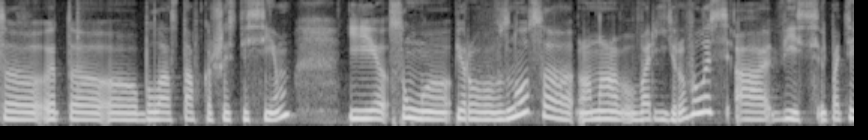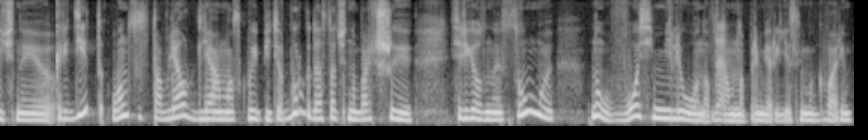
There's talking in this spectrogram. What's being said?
это была ставка 6,7, и сумма первого взноса, она варьировалась, а весь ипотечный кредит, он составлял для Москвы и Петербурга достаточно большие, серьезные суммы, ну, 8 миллионов, да. там, например, если мы говорим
